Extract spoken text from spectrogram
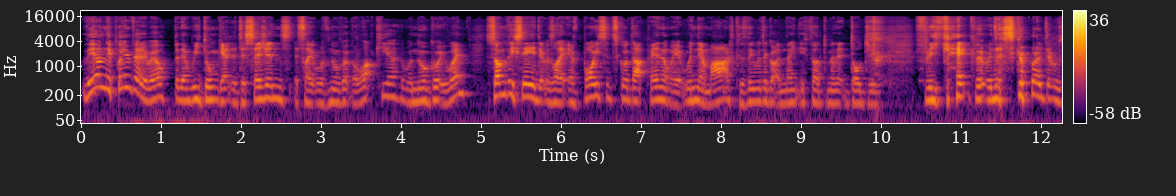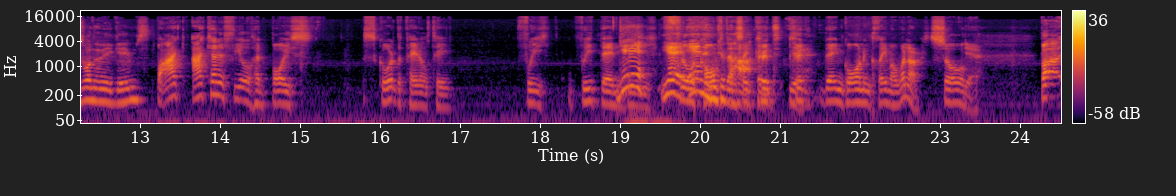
They're only playing very well, but then we don't get the decisions. It's like we've not got the luck here. We're not going to win. Somebody said it was like if Boyce had scored that penalty, it wouldn't have mattered because they would have got a 93rd minute dodgy free kick that would have scored. It was one of the games. But I, I kind of feel had Boyce scored the penalty, we we'd then Yeah, be yeah, full of could confidence and could, happened. could then go on and claim a winner. So, Yeah. but uh,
